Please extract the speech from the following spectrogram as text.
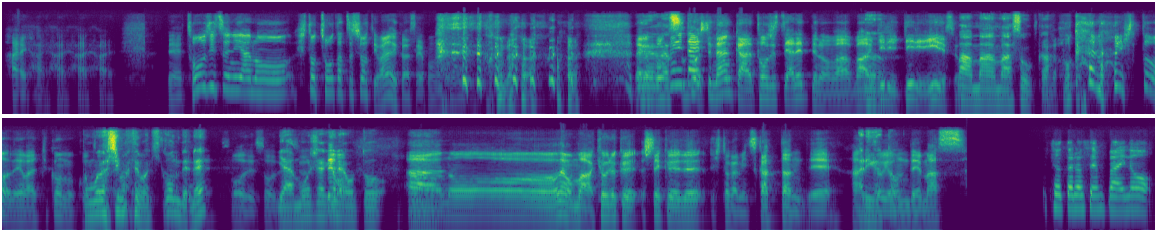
はいはいはいはいはい。ね、当日にあの人調達しようって言わないでください、本当に。だ から僕に対してなんか当日やれっていうのは、まあ、うんギリギリいいですよ。まあまあまあ、そうか。他の人をね、巻き込むこと。友達まで巻き込んでね。そうです、そうです。いや、申し訳ない、本当。あのーでもまあ、協力してくれる人が見つかったんで、ありがとう呼んでます。翔太郎先輩の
